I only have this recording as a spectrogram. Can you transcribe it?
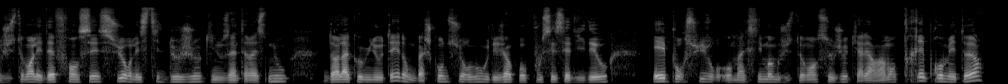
justement les devs français sur les styles de jeu qui nous intéressent nous, dans la communauté. Donc, bah, je compte sur vous déjà pour pousser cette vidéo et pour suivre au maximum justement ce jeu qui a l'air vraiment très prometteur.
